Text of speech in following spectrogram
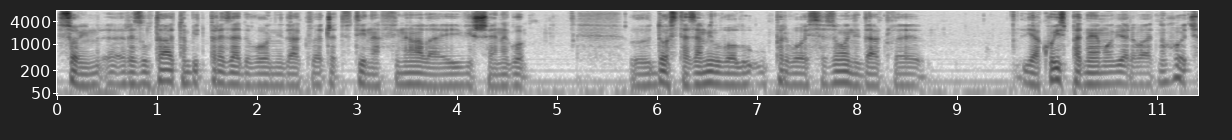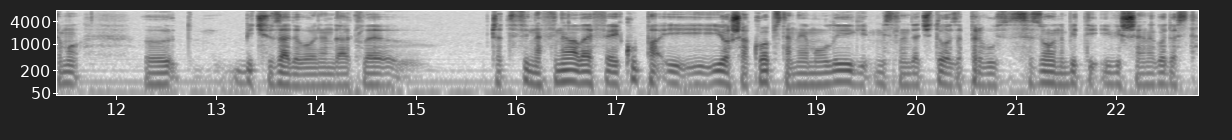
s ovim rezultatom biti prezadovoljni, dakle, četvrtina finala i više nego e, dosta za Millwall u prvoj sezoni, dakle, i ako ispadnemo, vjerovatno hoćemo, bit ću zadovoljan, dakle, četvrtina finala FA kupa i, i još ako opstanemo u ligi, mislim da će to za prvu sezonu biti i više nego dosta.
